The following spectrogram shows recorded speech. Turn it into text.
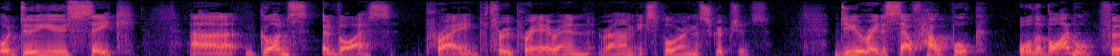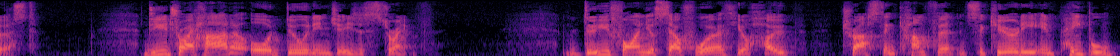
Or do you seek uh, God's advice pray, through prayer and um, exploring the scriptures? Do you read a self help book or the Bible first? Do you try harder or do it in Jesus' strength? Do you find your self worth, your hope, trust, and comfort and security in people?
